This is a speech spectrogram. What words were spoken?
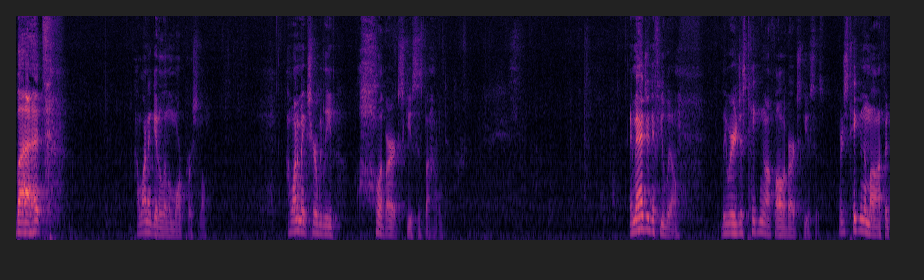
But I want to get a little more personal. I want to make sure we leave all of our excuses behind. Imagine, if you will, that we're just taking off all of our excuses. We're just taking them off and,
